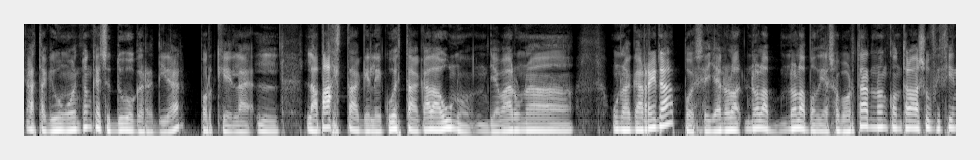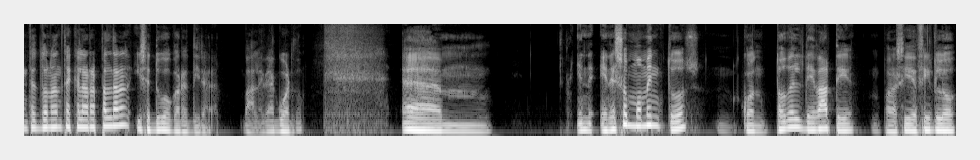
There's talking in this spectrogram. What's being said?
hasta que hubo un momento en que se tuvo que retirar, porque la, pasta que le cuesta a cada uno llevar una, carrera, pues ella no la, no, la, no la podía soportar, no encontraba suficientes donantes que la respaldaran y se tuvo que retirar. Vale, de acuerdo. Em, en, esos momentos, con todo el debate, por así decirlo,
